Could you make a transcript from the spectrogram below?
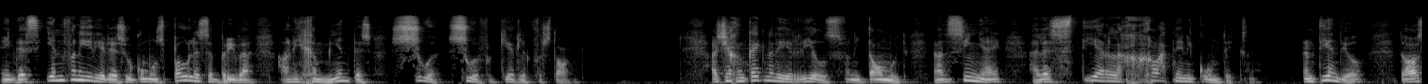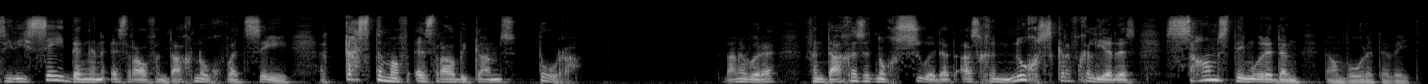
En dis een van die redes hoekom ons Paulus se briewe aan die gemeentes so so verkeerdelik verstaan. As jy gaan kyk na die reëls van die Talmud, dan sien jy hulle steur hulle glad nie in die konteks nie. Inteendeel, daar's hierdie sê ding in Israel vandag nog wat sê a custom of Israel becomes Torah. Met ander woorde, vandag is dit nog so dat as genoeg skrifgeleerdes saamstem oor 'n ding, dan word dit 'n wet.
